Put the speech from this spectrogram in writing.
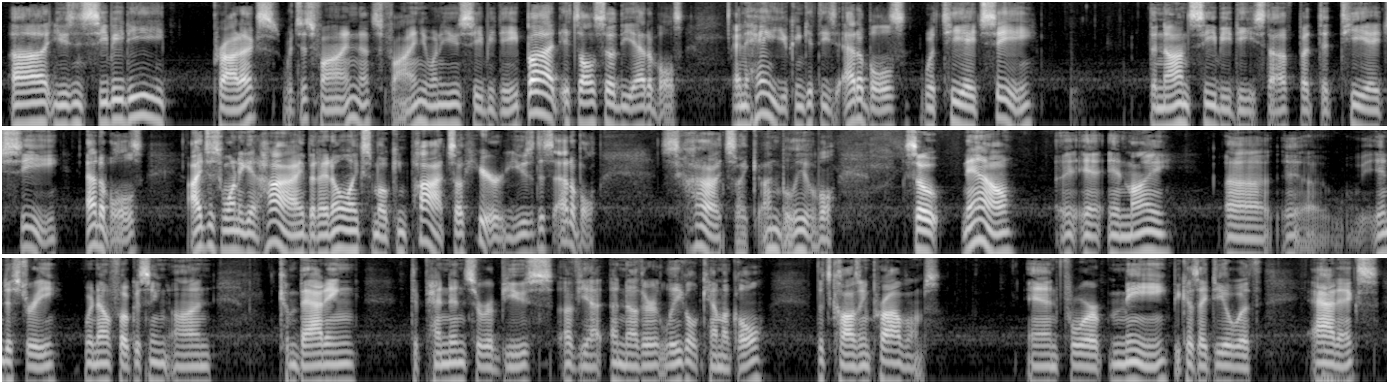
uh, using CBD products, which is fine. That's fine. You want to use CBD, but it's also the edibles. And hey, you can get these edibles with THC, the non CBD stuff, but the THC edibles I just want to get high, but I don't like smoking pot. So here, use this edible. It's, oh, it's like unbelievable. So now, in, in my uh, uh, industry, we're now focusing on combating dependence or abuse of yet another legal chemical that's causing problems. And for me, because I deal with addicts,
